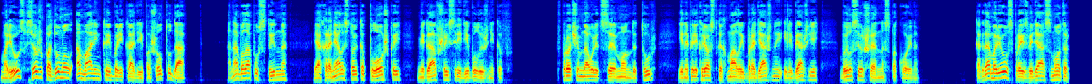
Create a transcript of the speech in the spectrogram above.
Мариус все же подумал о маленькой баррикаде и пошел туда. Она была пустынна и охранялась только плошкой, мигавшей среди булыжников. Впрочем, на улице Мондетур и на перекрестках Малой Бродяжной и Лебяжьей было совершенно спокойно. Когда Мариус, произведя осмотр,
